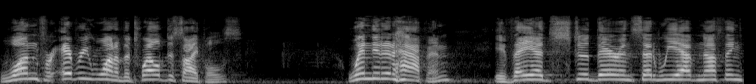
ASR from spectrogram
one for every one of the 12 disciples. When did it happen? If they had stood there and said, We have nothing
